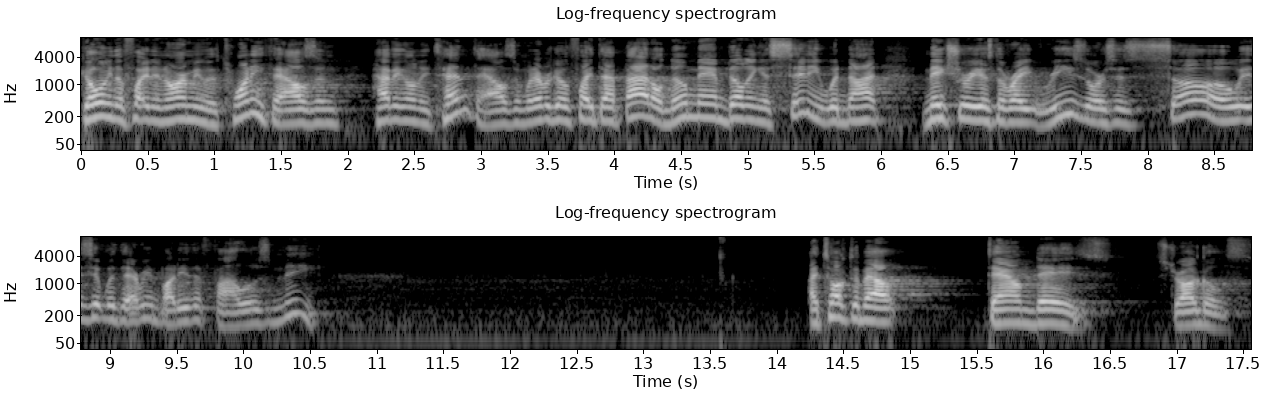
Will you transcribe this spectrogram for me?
going to fight an army with 20,000, having only 10,000, would ever go fight that battle. No man building a city would not make sure he has the right resources. So is it with everybody that follows me. I talked about down days, struggles,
